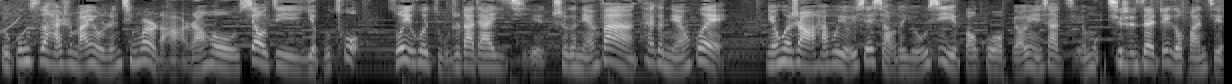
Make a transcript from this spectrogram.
就公司还是蛮有人情味的啊，然后校绩也不错，所以会组织大家一起吃个年饭，开个年会。年会上还会有一些小的游戏，包括表演一下节目。其实，在这个环节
